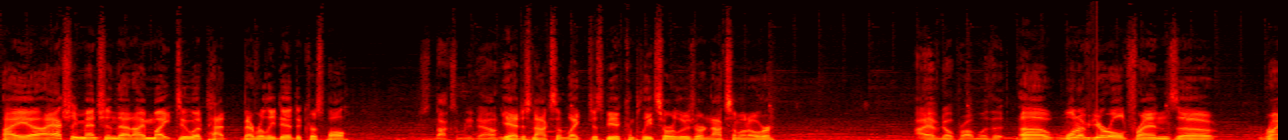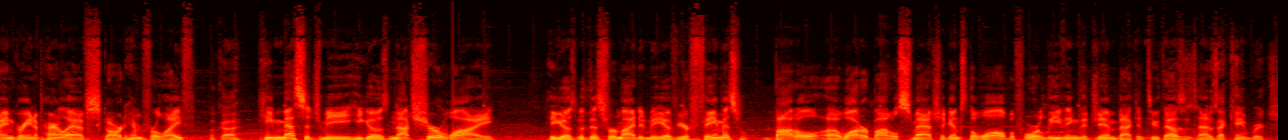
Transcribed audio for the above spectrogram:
I uh, I actually mentioned that I might do what Pat Beverley did to Chris Paul. Just knock somebody down. Yeah, just knock some like just be a complete sore loser and knock someone over. I have no problem with it. Uh, one of your old friends, uh, Ryan Green. Apparently, I've scarred him for life. Okay. He messaged me. He goes, not sure why. He goes, but this reminded me of your famous bottle, uh, water bottle smash against the wall before leaving the gym back in It 2010. was, was at Cambridge.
